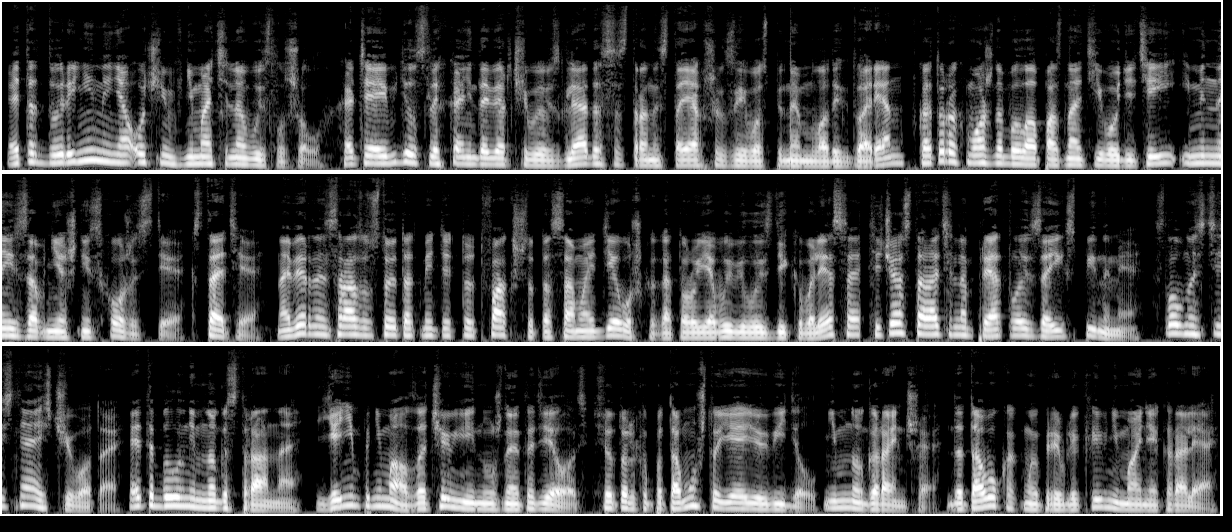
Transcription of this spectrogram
Этот дворянин меня очень внимательно выслушал, хотя я видел слегка недоверчивые взгляды со стороны стоявших за его спиной молодых дворян, в которых можно было опознать его детей именно из-за внешней схожести. Кстати, наверное, сразу стоит отметить тот факт, что та самая девушка, которую я вывел из дикого леса, сейчас старательно пряталась за их спинами, словно стесняясь чего-то. Это было немного странно. Я не понимал, зачем ей нужно это делать. Все только потому, что я ее видел, немного раньше, до того, как мы привлекли внимание короля.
